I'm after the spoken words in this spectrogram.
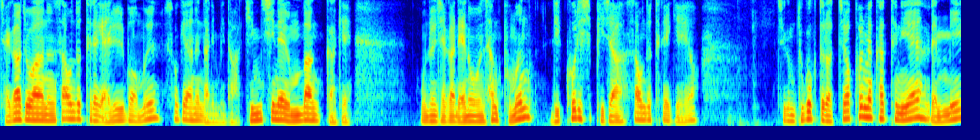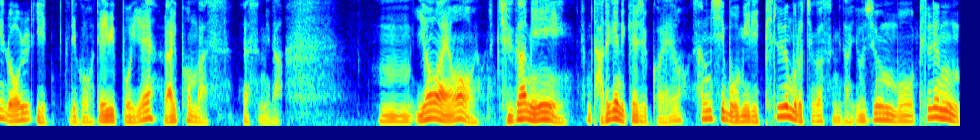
제가 좋아하는 사운드 트랙 앨범을 소개하는 날입니다. 김세윤의 음반 가게 오늘 제가 내놓은 상품은 리코리시 피자 사운드 트랙이에요. 지금 두 곡 들었죠. 폴 맥카트니의 Let Me Roll It 그리고 데이빗 보위의 Life on Mars였습니다. 음, 이 영화요 질감이 좀 다르게 느껴질 거예요. 35mm 필름으로 찍었습니다. 요즘 뭐 필름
